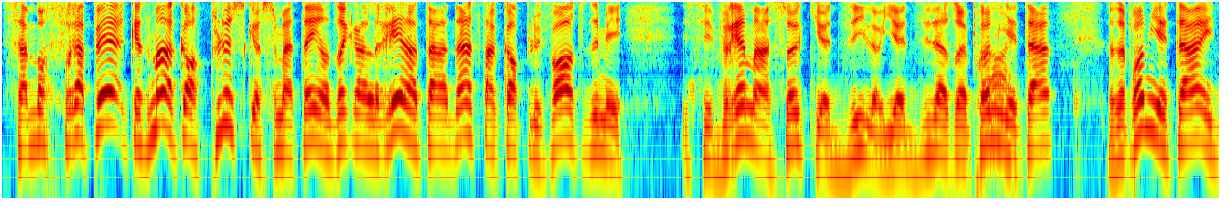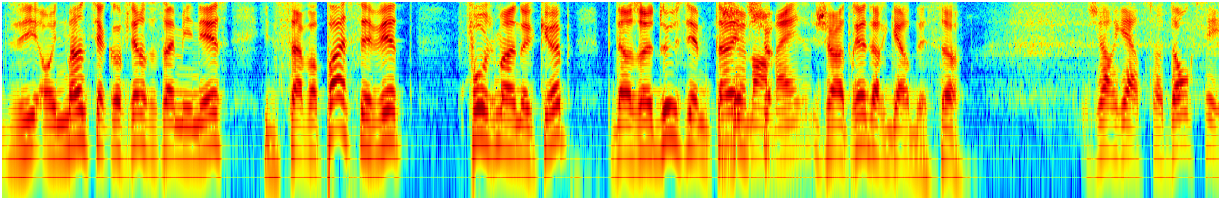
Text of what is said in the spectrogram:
ça me frappait quasiment encore plus que ce matin. On dirait qu'en le réentendant, c'est encore plus fort. Tu dis, mais c'est vraiment ça qu'il a dit. Là. Il a dit dans un premier temps, dans un premier temps, il dit, on lui demande s'il a confiance à sa ministre. Il dit, ça va pas assez vite, faut que je m'en occupe. Puis dans un deuxième temps, il je suis en train de regarder ça. Je regarde ça. Donc, c'est,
